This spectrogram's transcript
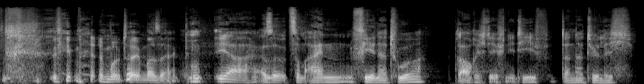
wie meine Mutter immer sagt. Ja, also zum einen viel Natur brauche ich definitiv. Dann natürlich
